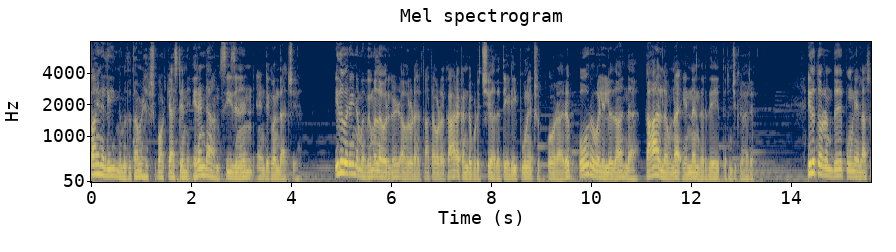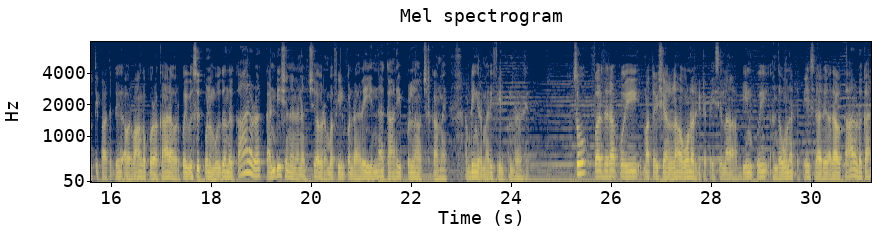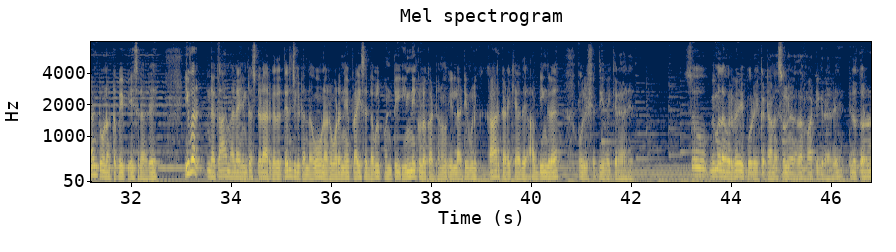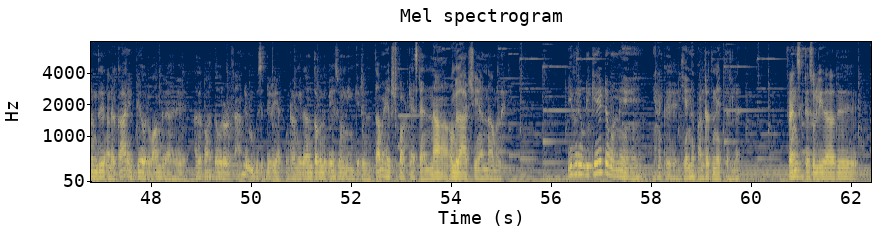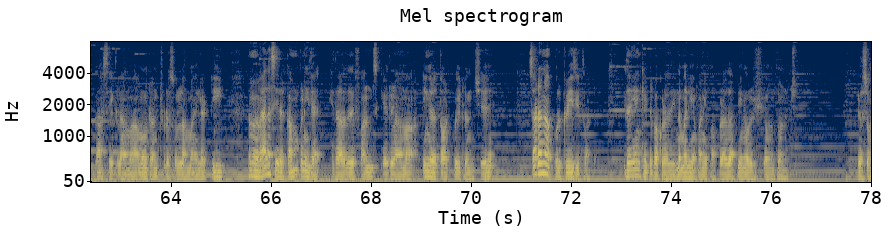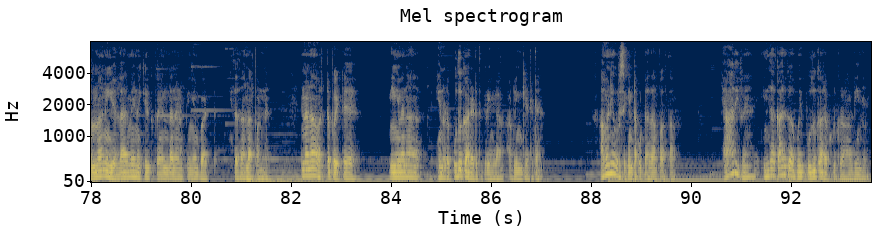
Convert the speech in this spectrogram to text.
Finally நமது Tamil hips பாட்காஸ்டின் இரண்டாம் சீசனின் எண்டுக்கு வந்தாச்சு. இதுவரை நம்ம விமல் அவர்கள் அவரோட தாத்தாவோட காரை கண்டுபிடிச்சி அதை தேடி பூனேற்று போகிறாரு போகிற வழியில் தான் இந்த கார் லவ்னா என்னங்கிறதே தெரிஞ்சுக்கிறாரு. இதை தொடர்ந்து பூனேலாம் சுற்றி பார்த்துட்டு அவர் வாங்க போகிற கார் அவர் போய் விசிட் பண்ணும்போது அந்த காரோட கண்டிஷனை நினச்சி அவர் ரொம்ப ஃபீல் பண்ணுறாரு என்ன கார் இப்படிலாம் வச்சுருக்காங்க அப்படிங்கிற மாதிரி ஃபீல் பண்ணுறாரு ஸோ ஃபர்தராக போய் மற்ற விஷயம்லாம் ஓனர்கிட்ட பேசிடலாம் அப்படின்னு போய் அந்த ஓனர்கிட்ட பேசுகிறாரு அதாவது காரோட கரண்ட் ஓனர்கிட்ட போய் பேசுகிறாரு இவர் இந்த கார் மேலே இன்ட்ரெஸ்டடாக இருக்கிறத தெரிஞ்சுக்கிட்ட அந்த ஓனர் உடனே ப்ரைஸை டபுள் பண்ணிட்டு இன்னைக்குள்ளே கட்டணும். இல்லாட்டி உங்களுக்கு கார் கிடைக்காது அப்படிங்கிற ஒரு விஷயத்தையும் வைக்கிறாரு. ஸோ விமல் அவர்கள் இப்போ ஒரு இக்கட்டான சூழ்நிலை தான் மாட்டிக்கிறாரு. இதை தொடர்ந்து அந்த கார் எப்படி அவர் வாங்குறாரு அதை பார்த்து அவரோட ஃபேமிலி மெம்பர்ஸ் எப்படி ரியாக்ட் பண்ணுறாங்க இதெல்லாம் தொடர்ந்து பேசுவோம் நீங்கள் கேட்டது தமிழ் ஹெப்ஸ்ட் பாட்காஸ்ட் அண்ணா உங்களை ஆட்சி அண்ணாமலை. இவர் இப்படி கேட்ட உடனே எனக்கு என்ன பண்ணுறதுனே தெரில ஃப்ரெண்ட்ஸ்கிட்ட சொல்லி ஏதாவது காசு சேர்க்கலாமா அமௌண்ட் அனுப்பிச்சுட சொல்லலாமா இல்லாட்டி நம்ம வேலை செய்கிற கம்பெனியில் ஏதாவது ஃபண்ட்ஸ் கேட்கலாமா? அப்படிங்கிற தாட் போயிட்டு இருந்துச்சு. சடனாக ஒரு க்ரேசி தாட் இதை ஏன் கேட்டு பார்க்கக்கூடாது? இந்த மாதிரி ஏன் பண்ணி பார்க்கக்கூடாது? அப்படின்னு ஒரு விஷயம் தோணுச்சு. இதை சொன்னால் நீங்கள் எல்லாருமே எனக்கு இருக்கு பையன் தான் நினைப்பீங்க பட் இதை தான் நான் பண்ணேன். என்னென்னா அவர்கிட்ட போயிட்டு நீங்கள் வேணால் என்னோடய புது கார் எடுத்துக்கிறீங்களா அப்படின்னு கேட்டுட்டேன். அவனே ஒரு செகண்ட் டவுட்டாக தான் பார்த்தான். யார் இவன்? இந்த காருக்காக போய் புது காரை கொடுக்குறான் அப்படின்னு.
